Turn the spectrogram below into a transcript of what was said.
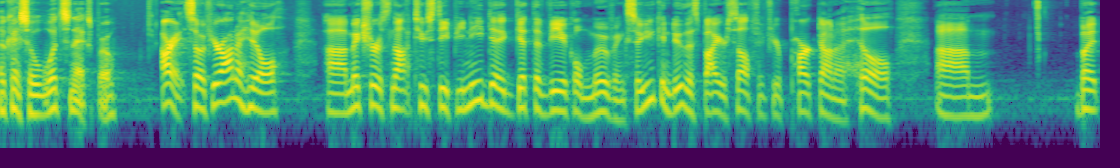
Okay, so what's next, bro? All right, so if you're on a hill, uh, make sure it's not too steep. You need to get the vehicle moving. So you can do this by yourself if you're parked on a hill. Um, but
